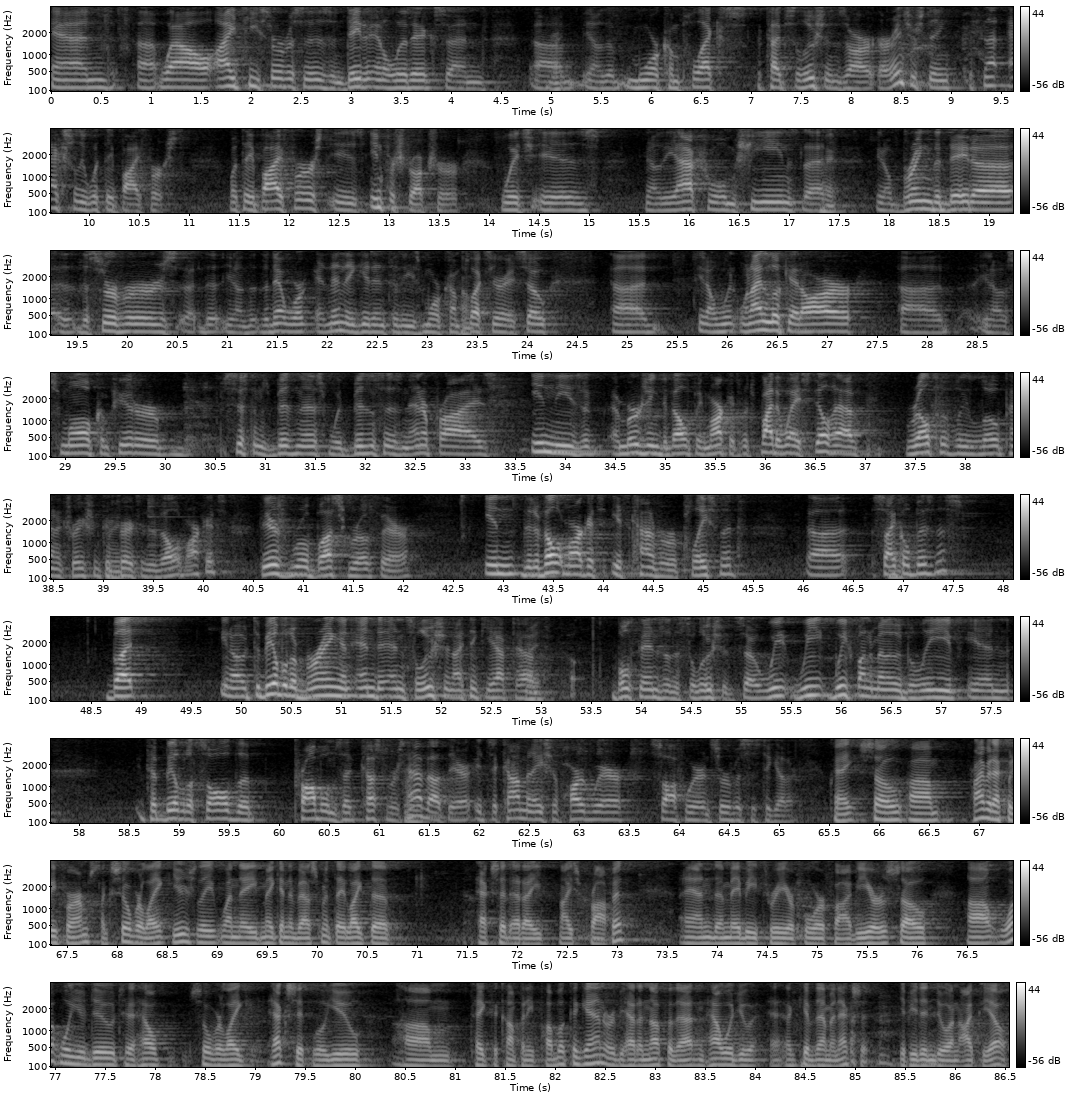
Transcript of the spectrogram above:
And uh, while IT services and data analytics and um, Right You know, the more complex type solutions are interesting, it's not actually what they buy first. What they buy first is infrastructure, which is, you know, the actual machines that Right You know, bring the data, uh, the servers, uh, the you know, the network, and then they get into these more complex oh. areas. So, you know, when I look at our, you know, small computer systems business with businesses and enterprise in these emerging developing markets, which, by the way, still have relatively low penetration compared to the developed markets, there's robust growth there. In the developed markets, it's kind of a replacement uh, cycle business. But, you know, to be able to bring an end-to-end solution, I think you have to have Right Both ends of the solution. So we, we, we fundamentally believe in to be able to solve the problems that customers have out there, it's a combination of hardware, software, and services together. Okay, so, um, private equity firms like Silver Lake, usually when they make an investment, they like to exit at a nice profit, and then maybe three or four or five years. So, uh, what will you do to help Silver Lake exit? Will you um, take the company public again, or have you had enough of that, and how would you uh, give them an exit if you didn't do an IPO?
